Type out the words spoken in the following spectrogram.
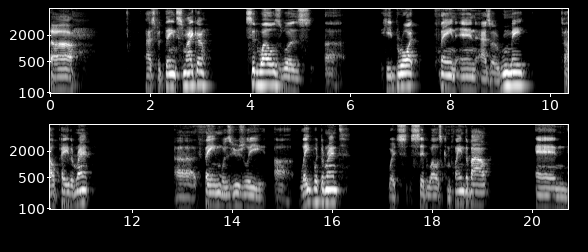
uh, as for Thayne Smika, Sid Wells was, uh, he brought Thayne in as a roommate to help pay the rent. Uh, Thayne was usually uh, late with the rent which Sid Wells complained about. And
